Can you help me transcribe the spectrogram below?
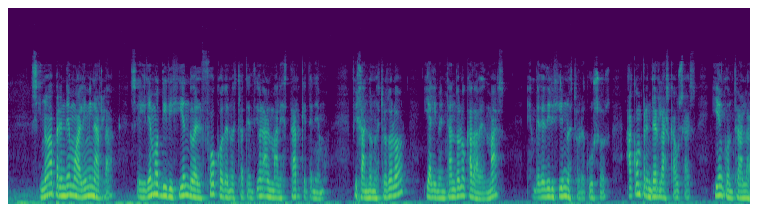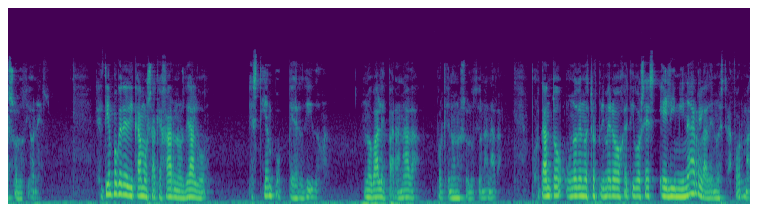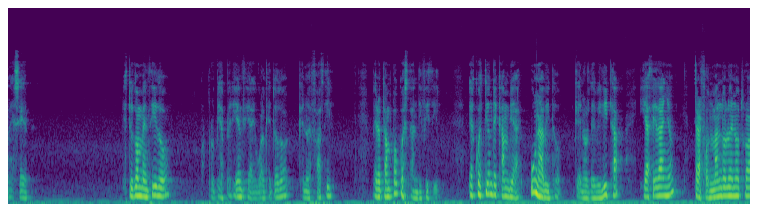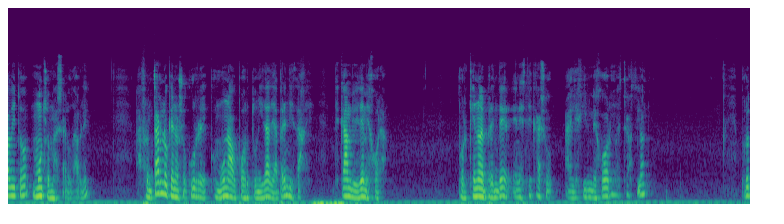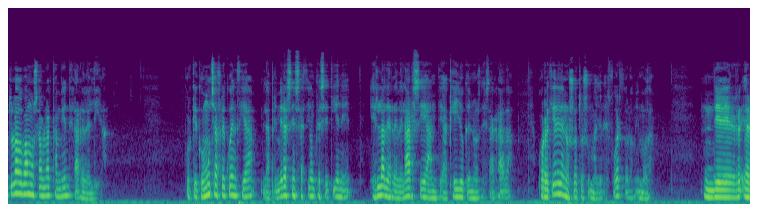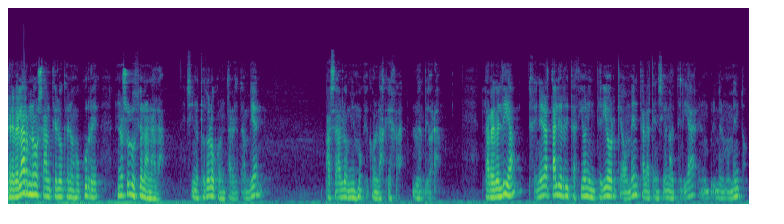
si no aprendemos a eliminarla, seguiremos dirigiendo el foco de nuestra atención al malestar que tenemos, fijando nuestro dolor y alimentándolo cada vez más, en vez de dirigir nuestros recursos a comprender las causas y encontrar las soluciones. El tiempo que dedicamos a quejarnos de algo es tiempo perdido. No vale para nada porque no nos soluciona nada. Por tanto, uno de nuestros primeros objetivos es eliminarla de nuestra forma de ser, Estoy convencido, por propia experiencia, igual que todo, que no es fácil, pero tampoco es tan difícil. Es cuestión de cambiar un hábito que nos debilita y hace daño, transformándolo en otro hábito mucho más saludable. Afrontar lo que nos ocurre como una oportunidad de aprendizaje, de cambio y de mejora. ¿Por qué no aprender, en este caso, a elegir mejor nuestra opción? Por otro lado, vamos a hablar también de la rebeldía porque con mucha frecuencia la primera sensación que se tiene es la de rebelarse ante aquello que nos desagrada o requiere de nosotros un mayor esfuerzo, lo mismo da. De, el rebelarnos ante lo que nos ocurre no soluciona nada, sino todo lo contrario también. pasa lo mismo que con las quejas, lo empeora. La rebeldía genera tal irritación interior que aumenta la tensión arterial en un primer momento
